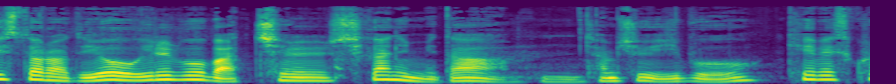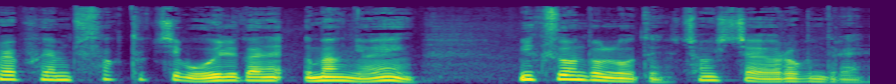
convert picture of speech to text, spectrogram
Kiss the Radio 1부 마칠 시간입니다. 음, 잠시 후 2부 KBS Cool FM 추석 특집 5일간의 음악 여행 Mix on the Road 청취자 여러분들의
